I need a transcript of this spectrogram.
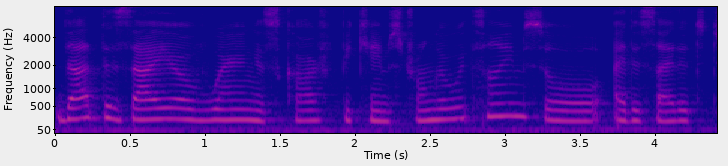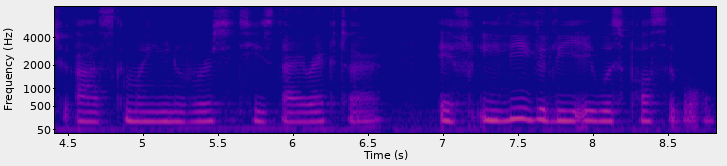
that desire of wearing a scarf became stronger with time, so I decided to ask my university's director if legally it was possible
